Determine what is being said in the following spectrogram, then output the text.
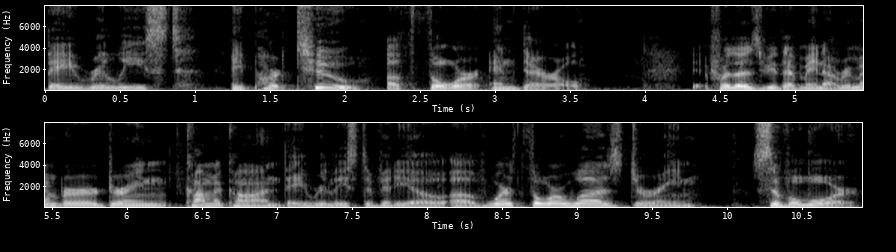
they released a part two of Thor and Daryl. For those of you that may not remember, during Comic Con, they released a video of where Thor was during Civil War,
